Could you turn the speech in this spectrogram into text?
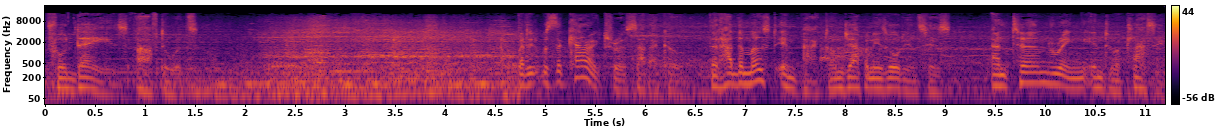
for days afterwards. But it was the character of Sadako that had the most impact on Japanese audiences and turned Ring into a classic.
